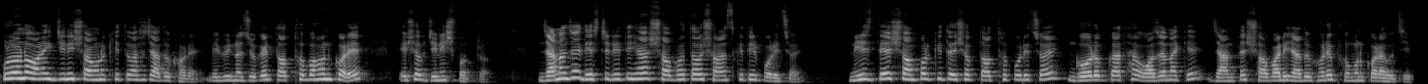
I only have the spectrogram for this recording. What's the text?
পুরনো অনেক জিনিস সংরক্ষিত আছে জাদুঘরে। বিভিন্ন যুগের তথ্য বহন করে এসব জিনিসপত্র। জানা যায় দেশটির ইতিহাস, সভ্যতা ও সংস্কৃতির পরিচয়। নিজ দেশ সম্পর্কিত এসব তথ্য পরিচয়, গৌরবগাথা, অজানাকে জানতে সবারই জাদুঘরে ভ্রমণ করা উচিত।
